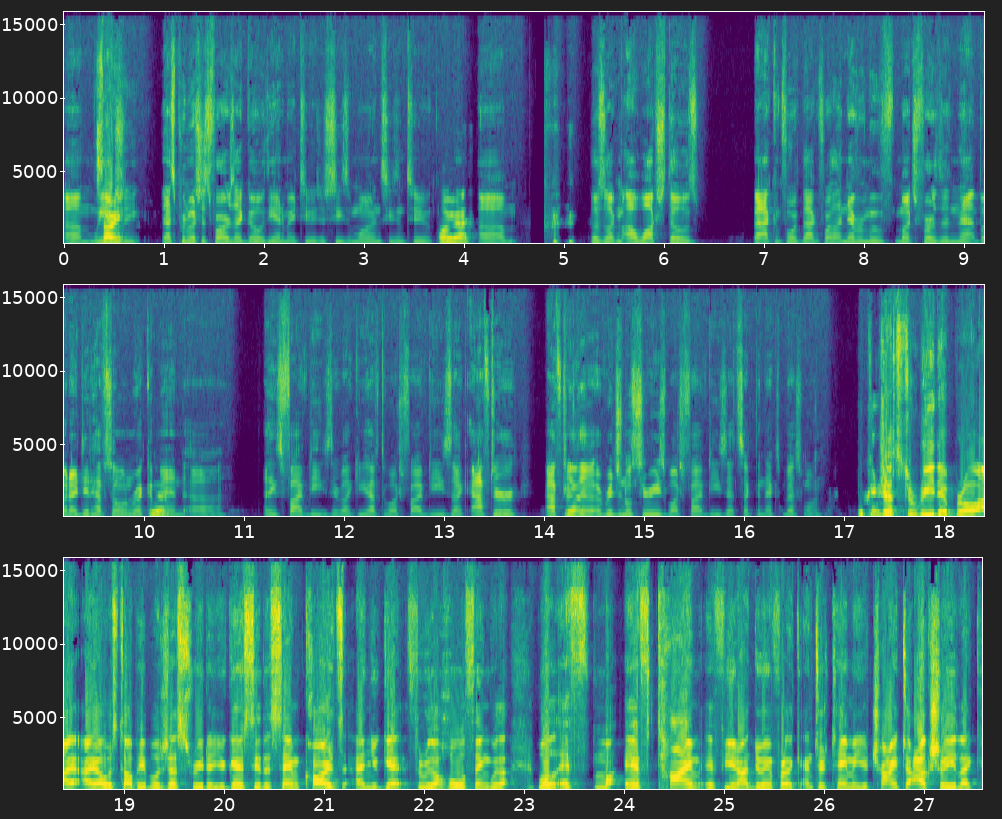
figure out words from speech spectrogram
Um, we Sorry? actually that's pretty much as far as I go with the anime too. Just season one, season two. Oh yeah. Um, those are like I'll watch those back and forth, back and forth. I never move much further than that, but I did have someone recommend. Uh, I think it's five Ds. They're like, you have to watch five Ds. Like after after Yeah. the original series, watch five Ds. That's like the next best one. You can just read it, bro. I, I always tell people just read it. You're gonna see the same cards, and you get through the whole thing without. Well, if if time, if you're not doing it for like entertainment, you're trying to actually like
